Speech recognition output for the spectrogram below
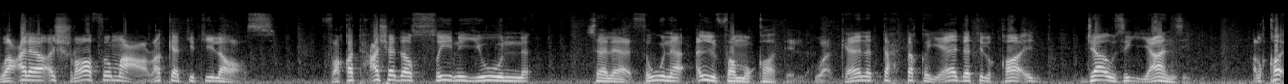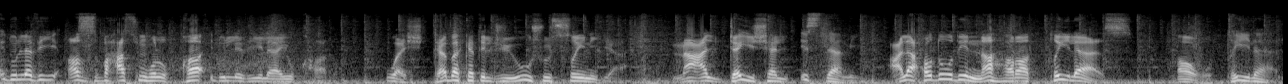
وعلى أشراف معركة تيلاس. فقد حشد الصينيون ثلاثون ألف مقاتل وكانت تحت قيادة القائد جاوزي يانزي القائد الذي أصبح اسمه القائد الذي لا يقهر. واشتبكت الجيوش الصينية مع الجيش الإسلامي على حدود نهر طيلاس أو طيلال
